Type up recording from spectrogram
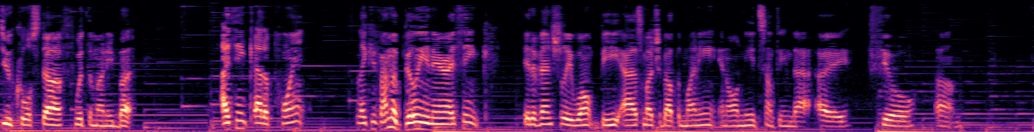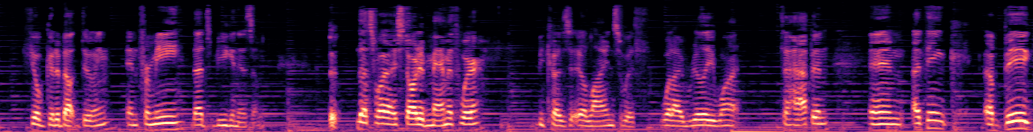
do cool stuff with the money, but I think at a point like if I'm a billionaire, I think it eventually won't be as much about the money and I'll need something that I feel um, feel good about doing. And for me, that's veganism. That's why I started Mammothware because it aligns with what I really want to happen. And I think a big,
